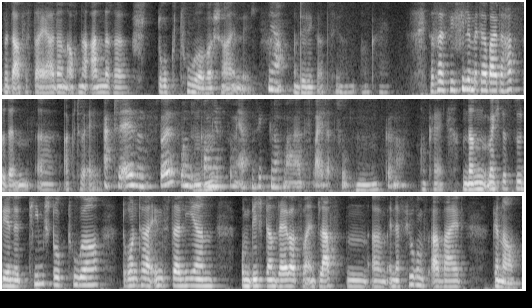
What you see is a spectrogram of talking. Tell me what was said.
bedarf es da ja dann auch eine andere Struktur wahrscheinlich. Ja. Und Delegation, okay. Das heißt, wie viele Mitarbeiter hast du denn äh, aktuell? Aktuell sind es zwölf und es mhm. kommen jetzt zum 1.7. nochmal zwei dazu. Mhm. Genau. Okay. Und dann möchtest du dir eine Teamstruktur drunter installieren, um dich dann selber zu entlasten ähm, in der Führungsarbeit. Genau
